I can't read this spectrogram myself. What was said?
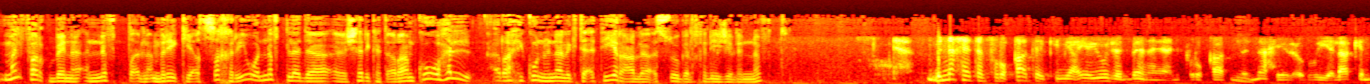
ما الفرق بين النفط الأمريكي الصخري والنفط لدى شركة أرامكو؟ وهل راح يكون هنالك تأثير على السوق الخليجي للنفط؟ من ناحية الفروقات الكيميائية يوجد بينها يعني فروقات من الناحية العضوية لكن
